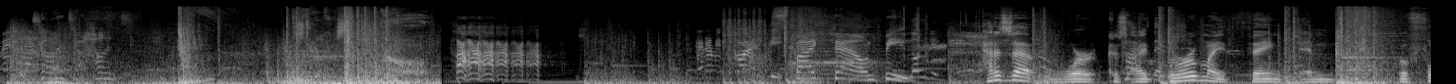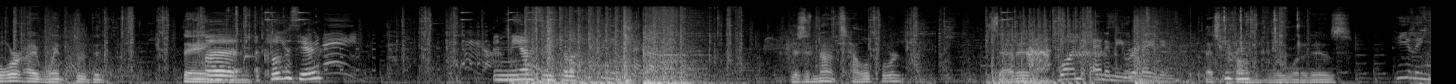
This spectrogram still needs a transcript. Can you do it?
Time to hunt. Spike down B. How does that work? Cause I threw my thing and before I went through the thing uh, a clove is here. And Neon's in teleport. does it not teleport? Is that it? One enemy remaining. That's mhm. probably what it is. Healing you.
